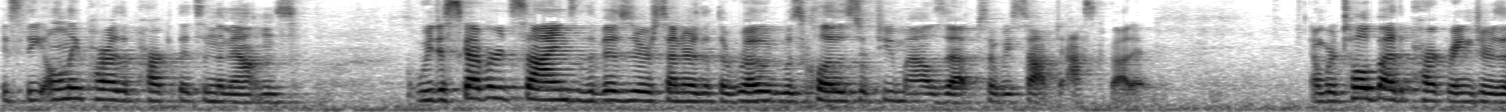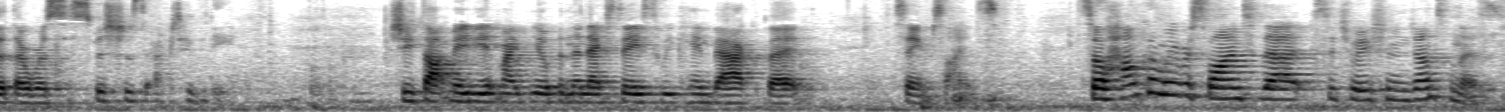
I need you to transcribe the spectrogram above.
It's the only part of the park that's in the mountains. We discovered signs at the visitor center that the road was closed a few miles up, so we stopped to ask about it. And we're told by the park ranger that there was suspicious activity. She thought maybe it might be open the next day, so we came back, but same signs. So, how can we respond to that situation in gentleness?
